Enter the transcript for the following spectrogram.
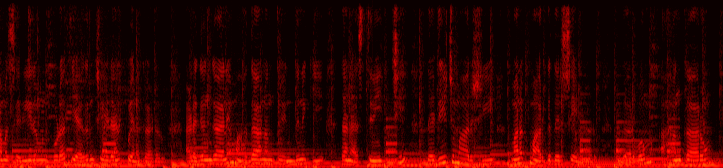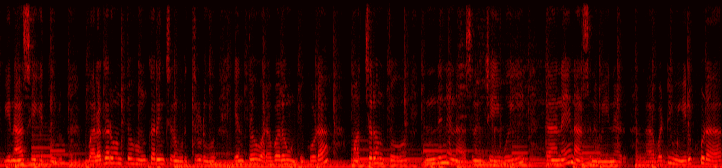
తమ శరీరం శరీరమును కూడా త్యాగం చేయడానికి వెనకాడరు. అడగంగానే మహదానంతో ఇందునికి తన అస్థిని ఇచ్చి దదీచు మహర్షి మనకు మార్గదర్శి అయినాడు. గర్వం అహంకారం వినాశహేతువులు. బలగర్వంతో హుంకరించిన వృత్రుడు ఎంతో వరబలం ఉండి కూడా మత్సరంతో ఇందుని నాశనం చేయబోయి తానే నాశనమైనాడు. కాబట్టి మీరు కూడా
